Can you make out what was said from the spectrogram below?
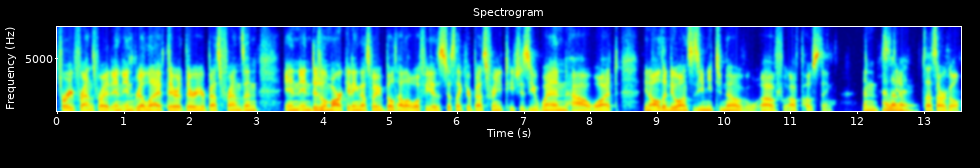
furry friends right in in real life they're they're your best friends and in in digital marketing that's why we built hello woofy is just like your best friend he teaches you when how what you know all the nuances you need to know of of posting and i love it that's our goal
